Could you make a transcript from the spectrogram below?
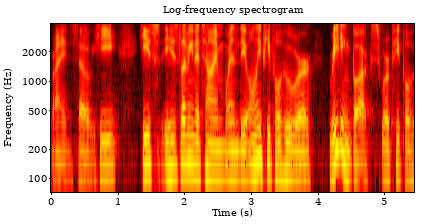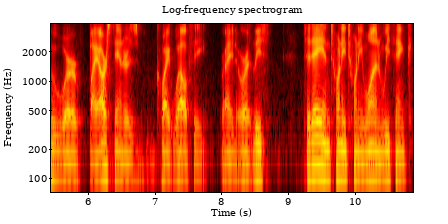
right? So he he's he's living in a time when the only people who were reading books were people who were, by our standards, quite wealthy, right? Or at least today in 2021, we think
